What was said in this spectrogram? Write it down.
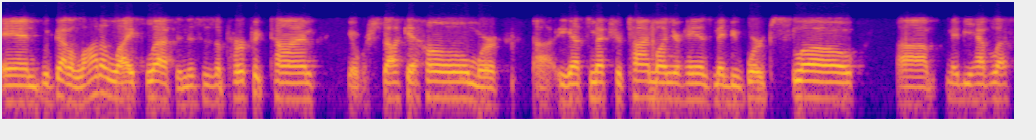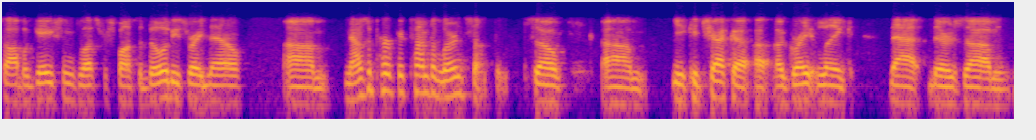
And we've got a lot of life left, and this is a perfect time. You know, we're stuck at home. We're uh, you got some extra time on your hands. Maybe work slow. Uh, maybe you have less obligations, less responsibilities right now. Um, now's a perfect time to learn something. So um, you can check a, a, a, great link that there's um,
